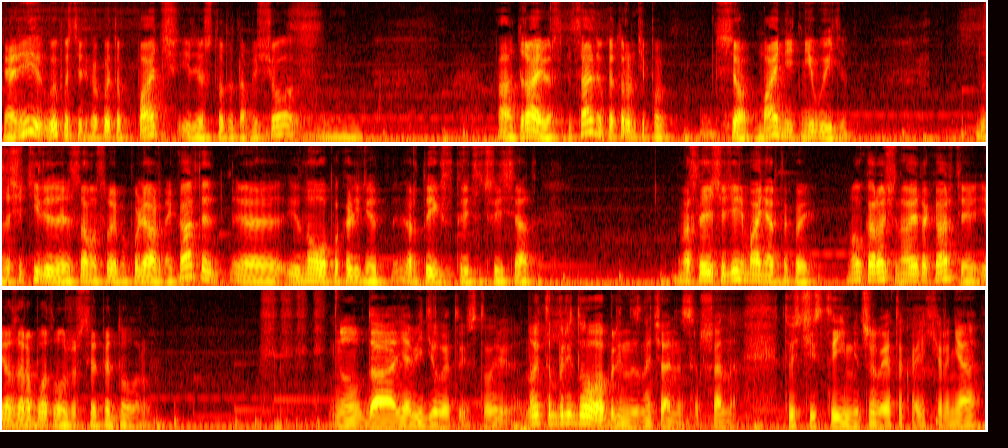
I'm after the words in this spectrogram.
И они выпустили какой-то патч или что-то там еще, а, драйвер специальный, в котором типа все, майнить не выйдет. Защитили самые свои популярные карты э, и нового поколения RTX 3060. На следующий день майнер такой, ну, короче, на этой карте я заработал уже 65 долларов. Ну да, я видел эту историю. Но это бредово, блин, изначально совершенно. То есть чисто имиджевая такая херня.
